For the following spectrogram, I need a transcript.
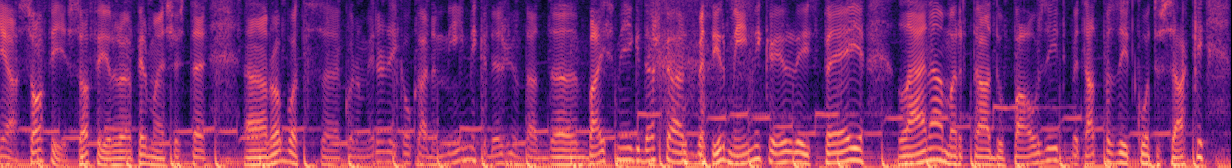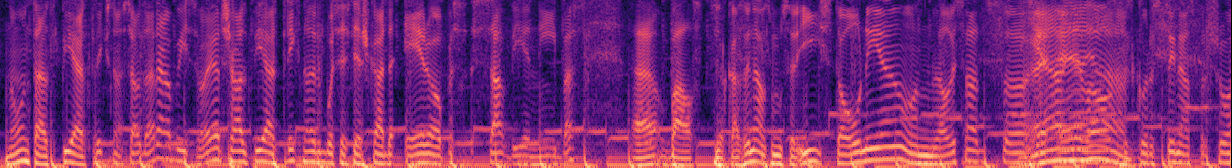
Jā, Sofija. Sofija ir uh, pirmais šis te, uh, robots, uh, kuram ir arī kaut kāda mīmika, diezgan tāda uh, baismīga dažkārt, bet ir mīmika, ir arī spēja lēnām ar tādu pauzīti, bet atpazīt, ko tu saki. Nu, un tāds PR triks no Saudārābijas vai ar šādu PR triku nodarbosies tieši kāda Eiropas Savienības uh, valsts. Jo, kā zināms, mums ir Īstonija un vēl visādas uh, Jā, jā, jā. valstis, kuras cīnās par šo.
